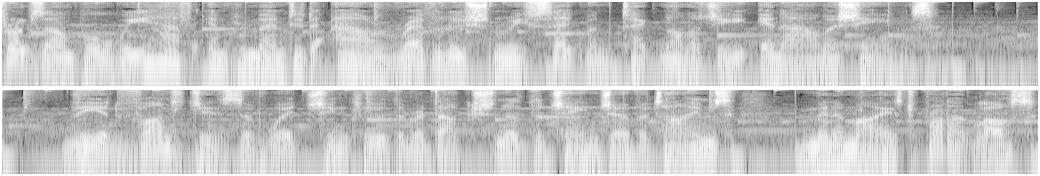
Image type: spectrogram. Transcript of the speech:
For example, we have implemented our revolutionary segment technology in our machines. The advantages of which include the reduction of the changeover times, minimized product loss,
